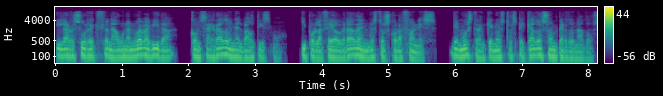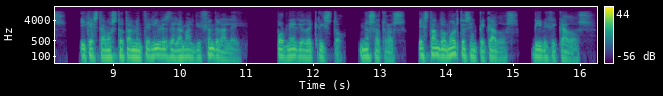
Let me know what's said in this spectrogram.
y la resurrección a una nueva vida, consagrado en el bautismo, y por la fe obrada en nuestros corazones, demuestran que nuestros pecados son perdonados, y que estamos totalmente libres de la maldición de la ley. Por medio de Cristo, nosotros, estando muertos en pecados, vivificados.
